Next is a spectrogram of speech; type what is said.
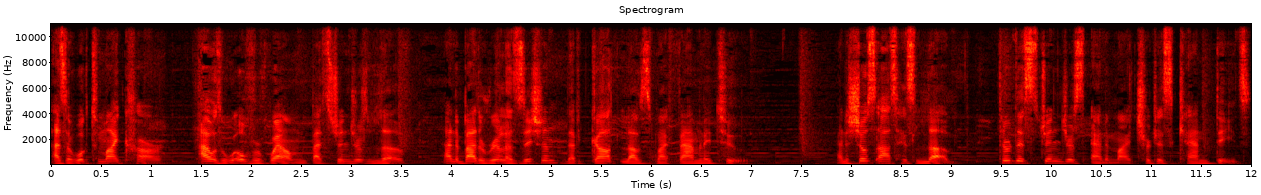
As I walked to my car, I was overwhelmed by strangers' love and by the realization that God loves my family too, and shows us His love through the strangers and my church's kind deeds.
